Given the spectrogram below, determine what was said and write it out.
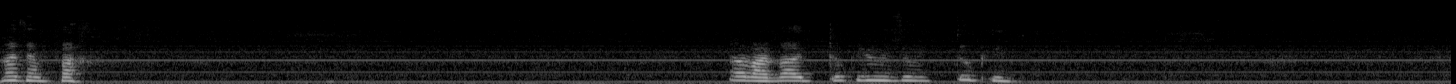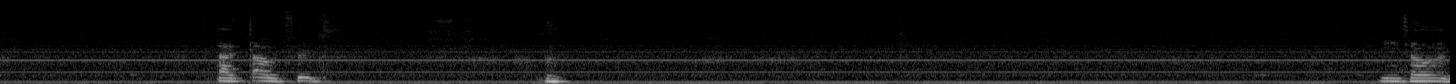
What the fuck? Oh my god, stupid, so stupid. That outfit. He's hard.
